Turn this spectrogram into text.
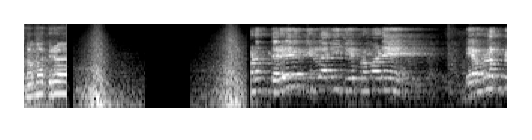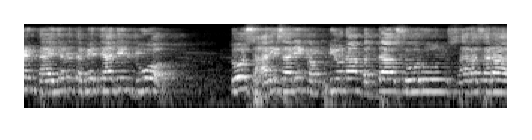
સમગ્ર પણ દરેક જિલ્લાની જે પ્રમાણે ડેવલપમેન્ટ થાય છે અને તમે ત્યાં જઈને જુઓ, તો સારી સારી કંપનીઓના બધા શોરૂમ સારા સારા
